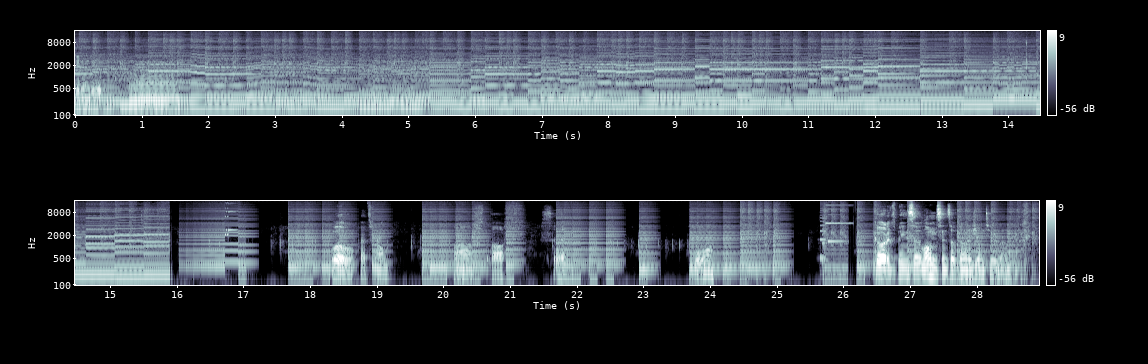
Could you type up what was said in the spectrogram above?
get into it. Whoa, that's wrong. Fast off set four. God, it's been so long since I've done a Gen 2 run.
